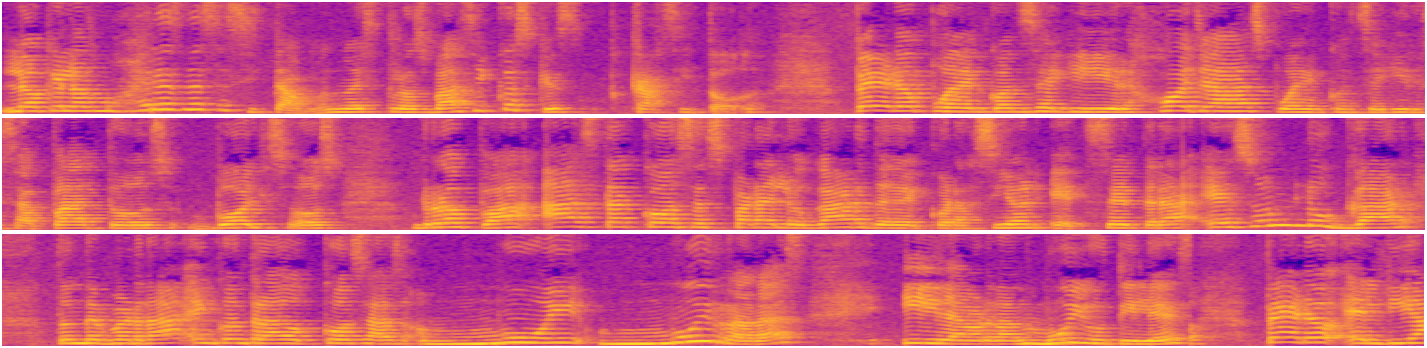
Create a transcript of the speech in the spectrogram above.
lo que las mujeres necesitamos, nuestros básicos, que es casi todo. Pero pueden conseguir joyas, pueden conseguir zapatos, bolsos, ropa, hasta cosas para el hogar, de decoración, etc. Es un lugar donde en verdad he encontrado cosas muy, muy raras y la verdad muy útiles. Pero el día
